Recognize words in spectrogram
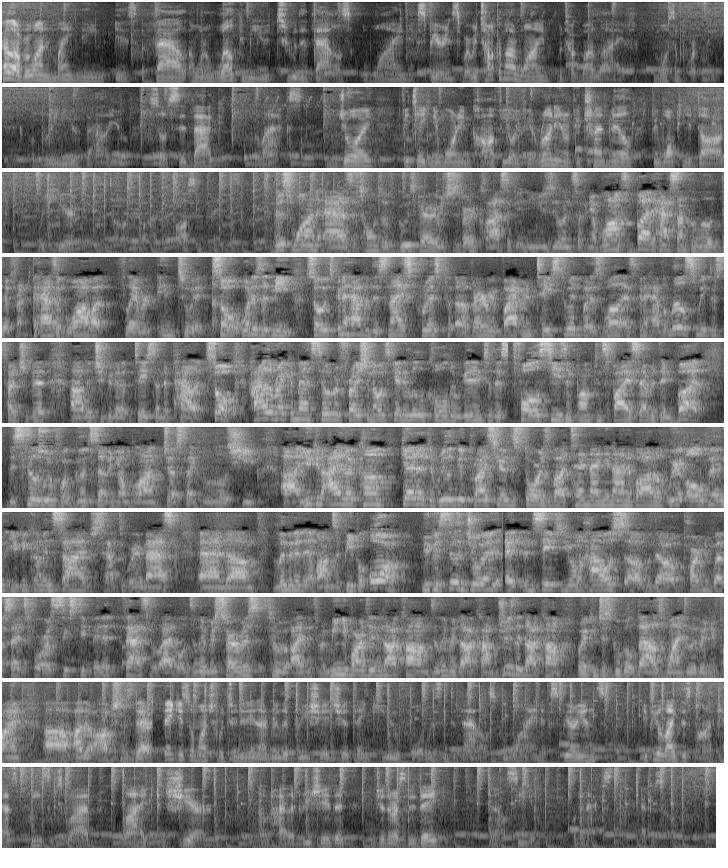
Hello, everyone. My name is Val. I want to welcome you to the Val's Wine Experience, where we talk about wine, we talk about life, and most importantly, we bring you value. So sit back, relax, enjoy. If you're taking your morning coffee, or if you're running, or if you're treadmill, if you're walking your dog, we're here to talk about awesome things. This one has the tones of gooseberry, which is very classic in New Zealand Sauvignon Blancs, but it has something a little different. It has a guava flavor into it. So what does it mean? So it's gonna have this nice, crisp, uh, very vibrant taste to it, but as well as gonna have a little sweetness touch of it uh, that you're gonna taste on the palate. So highly recommend, still refresh. I know it's getting a little colder. We're getting into this fall season, pumpkin spice, everything, but there's still room for a good Sauvignon Blanc, just like the little sheep. Uh, you can either come get it at a really good price here at the store. It's about $10.99 a bottle. We're open. You can come inside. Just have to wear a mask and um, limited amounts of people. Or you can still enjoy it at, in the safety of your own house uh, with our partner websites for a 60-minute fast, reliable delivery service through either through minibar.delivery.com, delivery.com, drizly.com, or you can just Google Val's Wine Delivery and you find uh, other options there. Thank you so much for tuning in. I really appreciate you. Thank you for listening to Val's Wine Experience. If you like this podcast, please subscribe, like, and share. I would highly appreciate it. Enjoy the rest of the day, and I'll see you episode.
